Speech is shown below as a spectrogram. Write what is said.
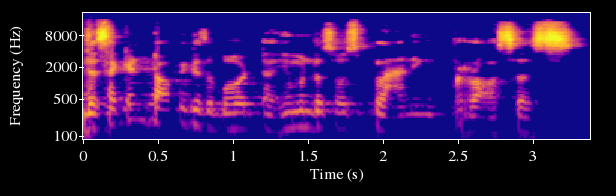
The second topic is about the human resource planning process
